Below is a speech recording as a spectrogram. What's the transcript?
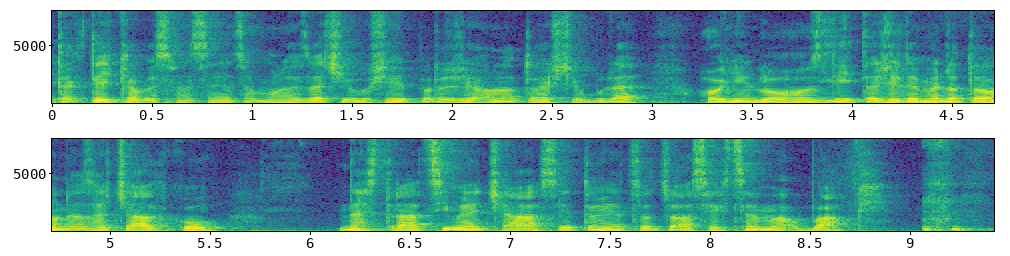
tak teďka bychom se něco mohli začít učit, protože ono to ještě bude hodně dlouho zlý. Takže jdeme do toho na začátku, nestrácíme čas, je to něco, co asi chceme oba.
